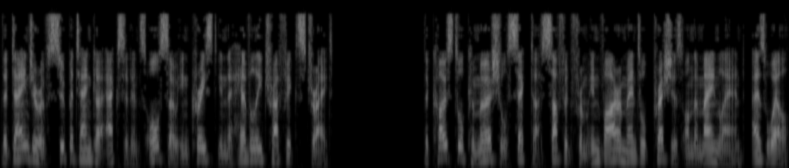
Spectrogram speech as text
The danger of supertanker accidents also increased in the heavily trafficked strait. The coastal commercial sector suffered from environmental pressures on the mainland, as well,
